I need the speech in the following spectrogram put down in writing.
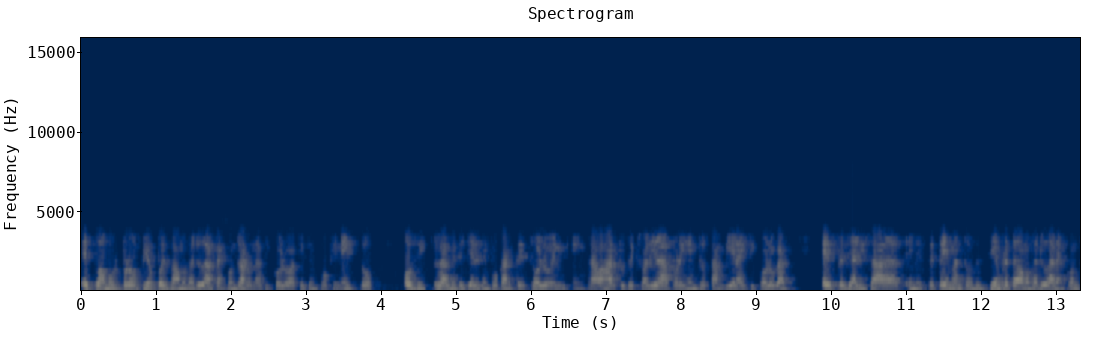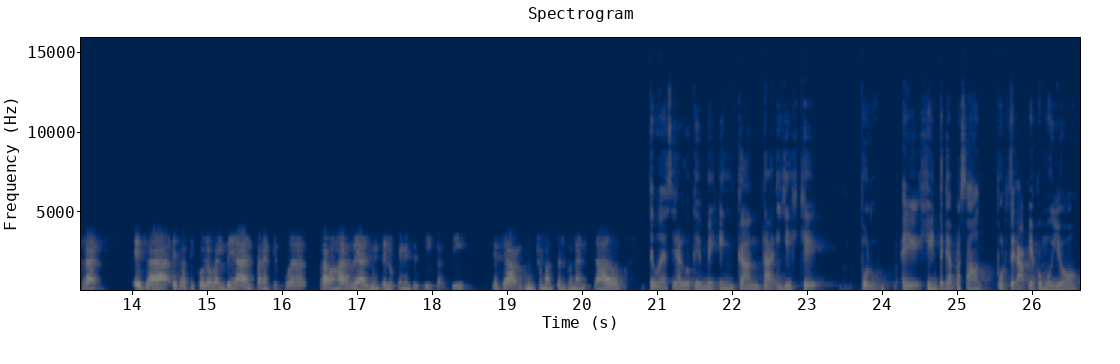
es tu amor propio, pues vamos a ayudarte a encontrar una psicóloga que se enfoque en esto. O si realmente quieres enfocarte solo en, en trabajar tu sexualidad, por ejemplo, también hay psicólogas especializadas en este tema. Entonces, siempre te vamos a ayudar a encontrar esa, esa psicóloga ideal para que puedas trabajar realmente lo que necesitas, ¿sí? Que sea mucho más personalizado te voy a decir algo que me encanta y es que por eh, gente que ha pasado por terapia como yo,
